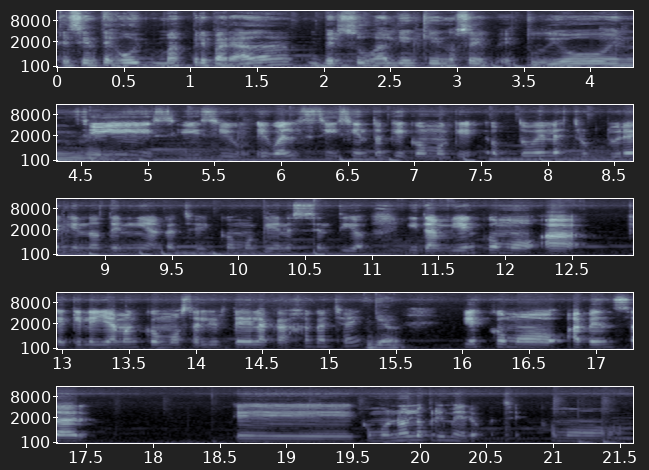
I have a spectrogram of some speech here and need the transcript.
¿Te sientes hoy más preparada versus alguien que, no sé, estudió en... Sí, sí, sí. Igual sí, siento que como que obtuve la estructura que no tenía, ¿cachai? Como que en ese sentido. Y también como a que aquí le llaman como salirte de la caja, ¿cachai? Ya. Y es como a pensar, eh, como no lo primero, ¿cachai? Como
